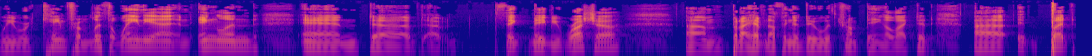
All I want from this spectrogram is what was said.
we were came from Lithuania and England, and uh, I think maybe Russia. Um, but I have nothing to do with Trump being elected. Uh, but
